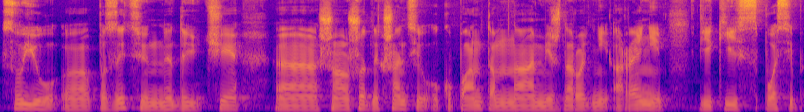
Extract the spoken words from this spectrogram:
свою е, позицію, не даючи жодних шансів окупантам на міжнародній арені в якийсь спосіб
